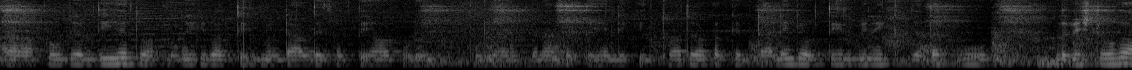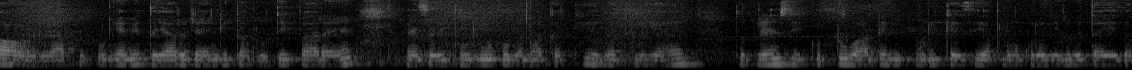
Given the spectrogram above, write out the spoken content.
आप लोग जल्दी है तो आप लोग एक बार तेल में डाल दे सकते हैं और पूरी पूड़ियाँ बना सकते हैं। लेकिन थोड़ा थोड़ा करके डालेंगे और तेल भी नहीं, जब तक वो वेस्ट होगा और आपकी पूड़ियाँ भी तैयार हो जाएँगी तो आप लोग देख पा रहे हैं। मैं सभी पूड़ियों को बना करके रख लिया है। तो फ्रेंड्स ये कुट्टू आटे की पूड़ी कैसी आप लोगों को लगी तो बताइएगा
